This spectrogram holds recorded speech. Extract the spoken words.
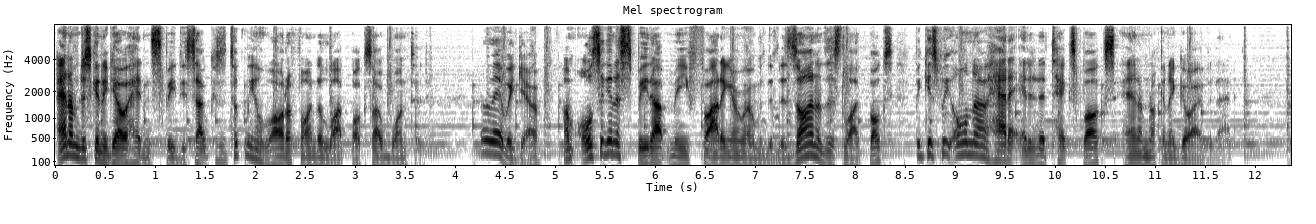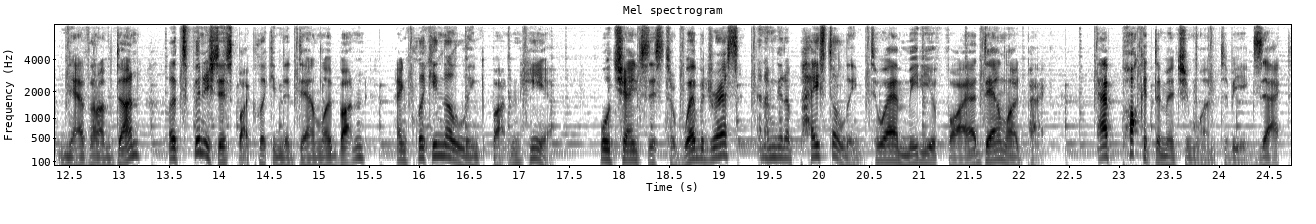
and I'm just going to go ahead and speed this up because it took me a while to find a lightbox I wanted. Well, there we go. I'm also going to speed up me farting around with the design of this lightbox because we all know how to edit a text box and I'm not going to go over that. Now that I'm done, let's finish this by clicking the download button and clicking the link button here. We'll change this to web address and I'm going to paste a link to our MediaFire download pack, our Pocket Dimension one to be exact.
